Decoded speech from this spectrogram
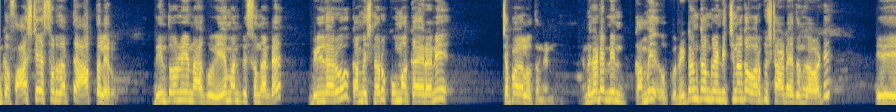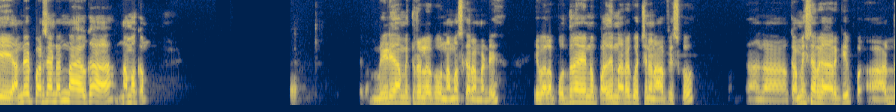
ఇంకా ఫాస్ట్ చేస్తారు తప్పితే ఆపుతలేరు. దీంతో నాకు ఏమనిపిస్తుందంటే బిల్డరు కమిషనరు కుమ్మక్కాయరని చెప్పగలుగుతాను నేను. ఎందుకంటే నేను కమి రిటర్న్ కంప్లైంట్ ఇచ్చినాక వర్క్ స్టార్ట్ అవుతుంది కాబట్టి ఇది హండ్రెడ్ పర్సెంట్ అని నా యొక్క నమ్మకం. మీడియా మిత్రులకు నమస్కారం అండి. ఇవాళ పొద్దున నేను పదిన్నరకు వచ్చిన ఆఫీస్కు. కమిషనర్ గారికి అర్ధ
